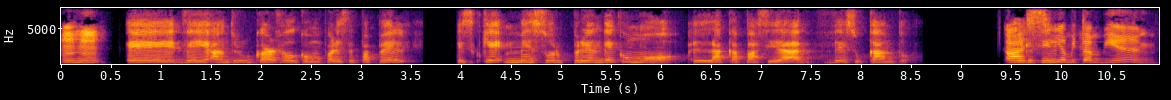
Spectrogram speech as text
eh, de Andrew Garfield como para este papel, es que me sorprende como la capacidad de su canto. Porque sí, si- a mí también.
